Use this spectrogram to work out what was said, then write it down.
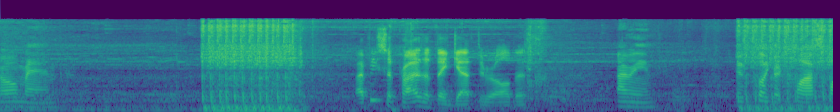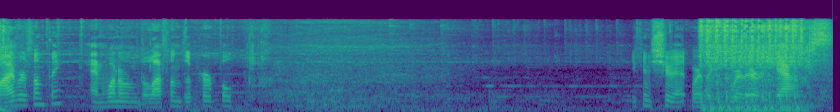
Oh man. I'd be surprised if they get through all this. I mean, it's like a class 5 or something, and one of them, the last one's a purple. You can shoot it where, the, where there are gaps.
